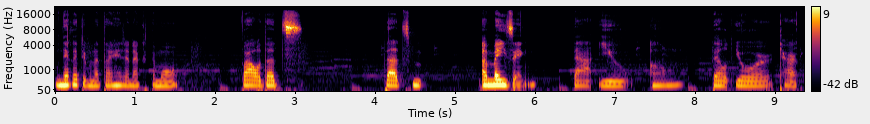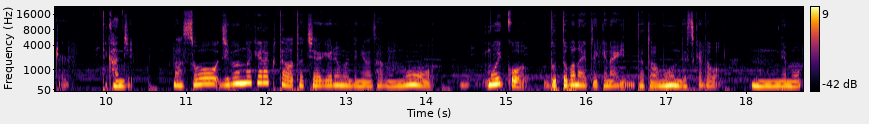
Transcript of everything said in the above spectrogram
ネガティブな大変じゃなくても Wow that's that's amazing that you、um, built your character って感じ。まあそう自分のキャラクターを立ち上げるまでには多分もうもう一個ぶっ飛ばないといけないんだとは思うんですけどうんでも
